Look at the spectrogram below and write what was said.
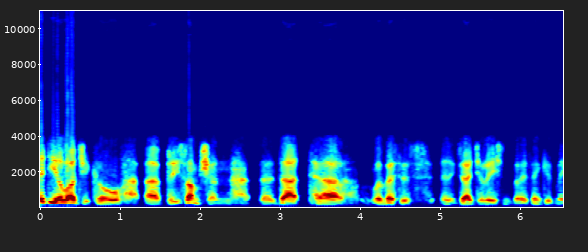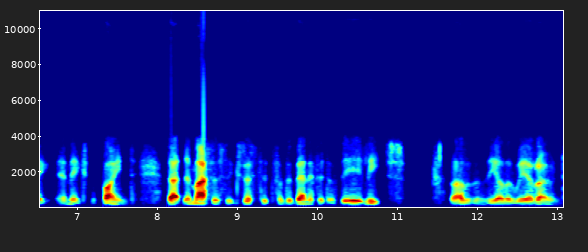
ideological uh, presumption uh, that, uh, well, this is an exaggeration, but I think it, make, it makes the point that the masses existed for the benefit of the elites rather than the other way around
